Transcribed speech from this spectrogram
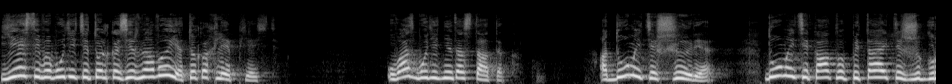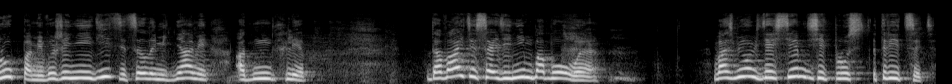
Если вы будете только зерновые, только хлеб есть, у вас будет недостаток. А думайте шире. Думайте, как вы питаетесь же группами. Вы же не едите целыми днями один хлеб. Давайте соединим бобовое. Возьмем здесь 70 плюс 30.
